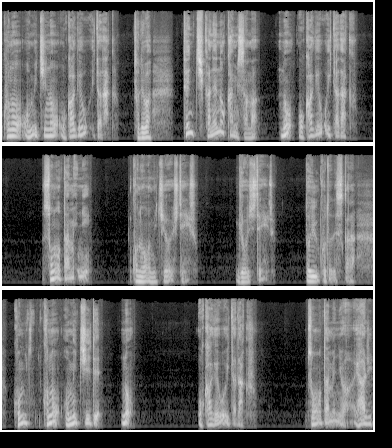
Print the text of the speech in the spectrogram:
このお道のおかげをいただく。それは天地金の神様のおかげをいただく。そのためにこのお道をしている。行じている。ということですからこのお道でのおかげをいただくそのためにはやはり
